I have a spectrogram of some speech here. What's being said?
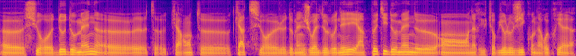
Euh, sur deux domaines, euh, 44 sur le domaine Joël Delaunay et un petit domaine euh, en, en, agriculture biologique qu'on a repris à,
